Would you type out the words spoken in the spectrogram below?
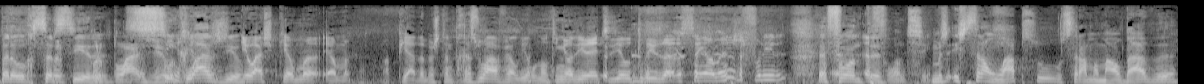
para o ressarcir Por- por plágio. Sim, plágio. Eu acho que é uma, é uma, uma piada bastante razoável e ele não tinha o direito de a utilizar sem ao menos referir A fonte. A fonte, sim. Mas isto será um lapso? Será uma maldade?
